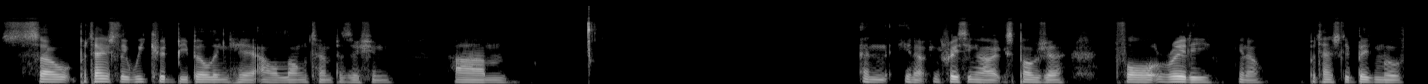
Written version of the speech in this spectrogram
So potentially we could be building here our long-term position um, and you know increasing our exposure for really you know potentially big move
